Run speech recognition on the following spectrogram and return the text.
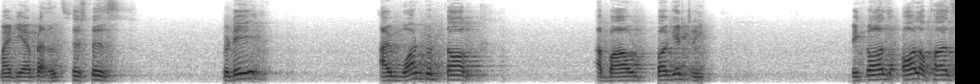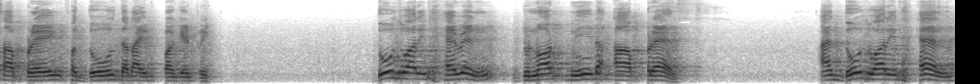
My dear brothers, sisters, today I want to talk about purgatory because all of us are praying for those that are in purgatory. Those who are in heaven do not need our prayers, and those who are in hell,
